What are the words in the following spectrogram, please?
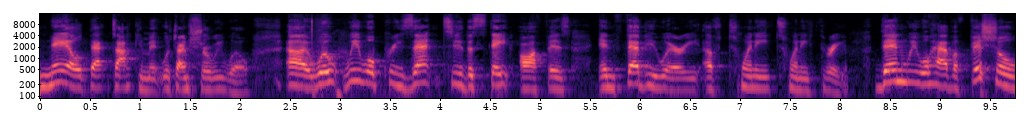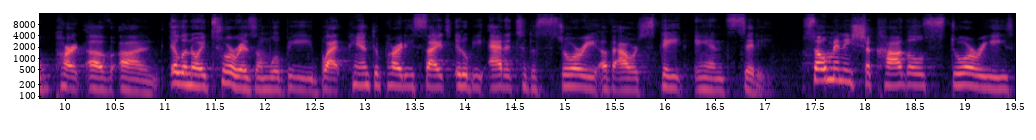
nailed, that document, which I'm sure we will, uh, we'll, we will present to the state office in February of 2023. Then we will have official part of uh, Illinois tourism will be Black Panther Party sites. It'll be added to the story of our state and city. So many Chicago stories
